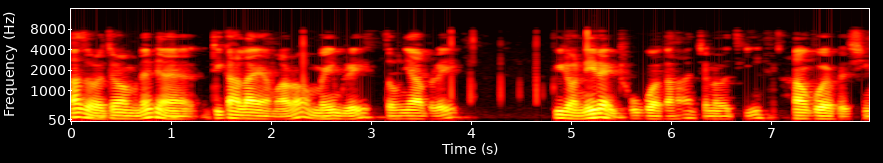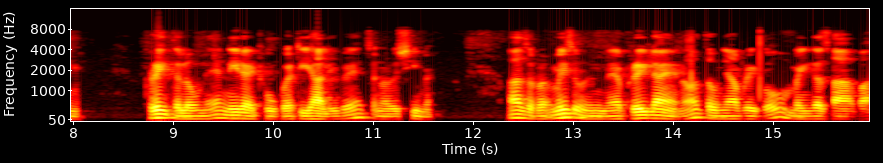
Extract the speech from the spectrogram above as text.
အဲဆိုတော့ကျွန်တော်မနေ့ပြန်အဓိကလိုက်ရမှာတော့ main break 3ည break ပြီးတော့နေ့တိုင်းထိုးကွက်ကကျွန်တော်ဒီဟောင်းကွက်ပဲရှိမယ် break တစ်လုံးနဲ့နေ့တိုင်းထိုးကွက်ဒီဟာလေးပဲကျွန်တော်တို့ရှိမယ်အဲဆိုတော့မိတ်ဆွေတွေနဲ့ break လိုက်ရင်တော့3ည break ကို main ကစားပါ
